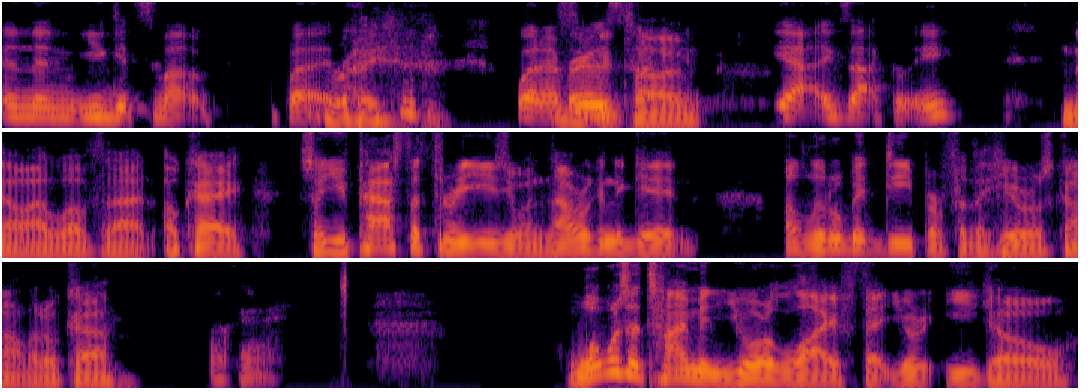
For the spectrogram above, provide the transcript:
and then you get smoked. But Right. whatever. It was good funny. time. Yeah, exactly. No, I love that. Okay. So you passed the three easy ones. Now we're going to get a little bit deeper for the hero's gauntlet. Okay. Okay. What was a time in your life that your ego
